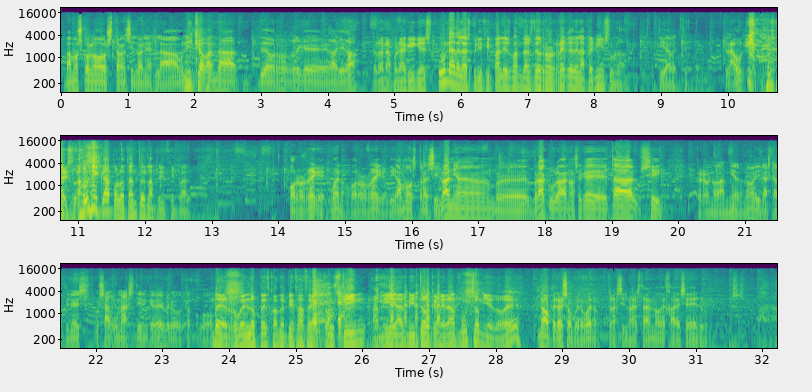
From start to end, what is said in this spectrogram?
Vamos con los Transilvanias, la única banda de horror reggae gallega. Perdona, pone aquí que es una de las principales bandas de horror reggae de la península. Efectivamente. La única. es la única, por lo tanto es la principal. Horror reggae, bueno, horror reggae. Digamos Transilvania, eh, Brácula, no sé qué, tal, sí. Pero no dan miedo, ¿no? Y las canciones, pues algunas tienen que ver, pero tampoco. Hombre, Rubén López cuando empieza a hacer toasting, a mí admito que me da mucho miedo, ¿eh? No, pero eso, pero bueno, Transilvania está, no deja de ser pues,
